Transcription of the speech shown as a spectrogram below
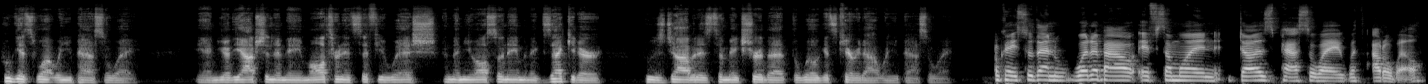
who gets what when you pass away. And you have the option to name alternates if you wish. And then you also name an executor whose job it is to make sure that the will gets carried out when you pass away. Okay, so then what about if someone does pass away without a will?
